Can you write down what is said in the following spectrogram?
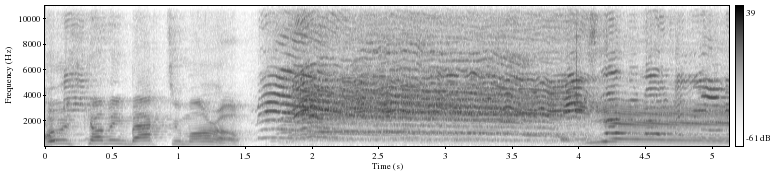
Who's coming back tomorrow? Me! Yay!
